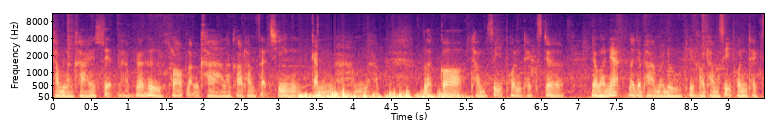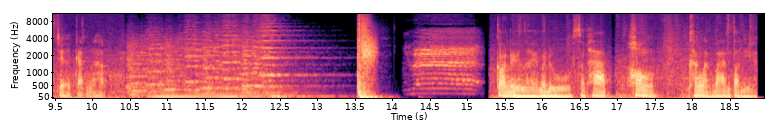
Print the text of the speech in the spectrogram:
ทำหลังคาให้เสร็จนะครับ ก็คือครอบหลังคาแล้วก็ทำแฟชชิ่งกันน้ำนะครับ แล้วก็ทำสีพ่น texture เดี๋ยววันเนี้ยเราจะพามาดูที่เขาทำสีพ่น texture กันนะครับก่อนอื่นเลยมาดูสภาพห้องข้างหลังบ้านตอนนี้นะ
